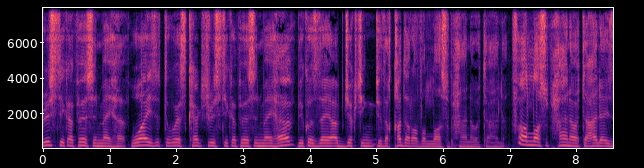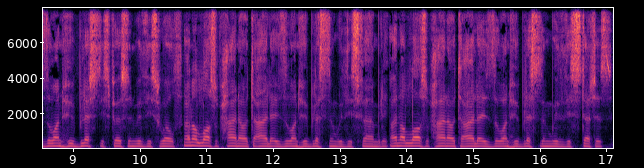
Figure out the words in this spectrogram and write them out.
characteristic a person may have why is it the worst characteristic a person may have because they are objecting to the qadr of Allah subhanahu wa ta'ala. For Allah subhanahu wa ta'ala is the one who blessed this person with this wealth. And Allah subhanahu wa ta'ala is the one who blessed them with this family. And Allah subhanahu wa ta'ala is the one who blessed them with this status.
